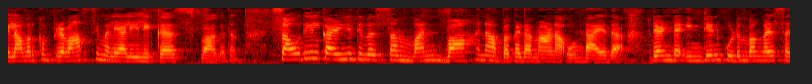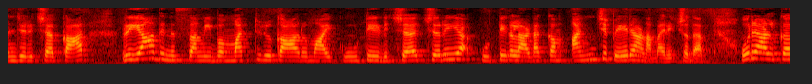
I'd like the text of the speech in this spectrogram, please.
എല്ലാവർക്കും പ്രവാസി മലയാളിയിലേക്ക് സ്വാഗതം. സൗദിയിൽ കഴിഞ്ഞ ദിവസം വൻ വാഹന അപകടമാണ് ഉണ്ടായത്. രണ്ട് ഇന്ത്യൻ കുടുംബങ്ങൾ സഞ്ചരിച്ച കാർ റിയാദിന് സമീപം മറ്റൊരു കാറുമായി കൂട്ടിയിടിച്ച് ചെറിയ കുട്ടികളടക്കം അഞ്ച് പേരാണ് മരിച്ചത്. ഒരാൾക്ക്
